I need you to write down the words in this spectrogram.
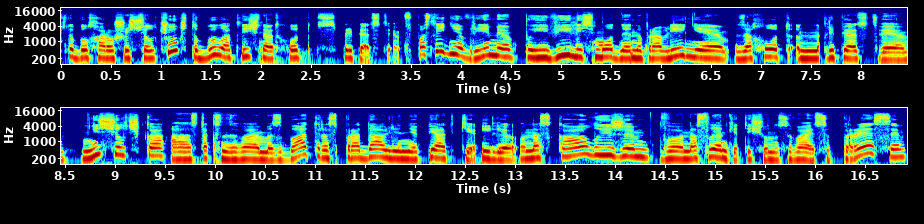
чтобы был хороший щелчок, чтобы был отличный отход с препятствия. В последнее время появились модные направления заход на препятствие не с щелчка, а с так называемого сбаттера, с продавливания пятки или носка лыжи. В, на сленге это еще называется прессы.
